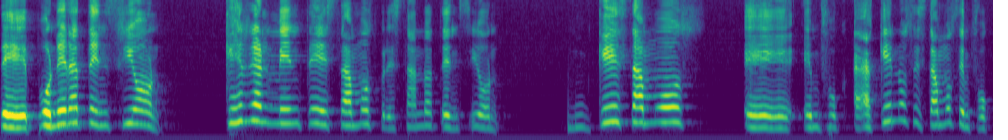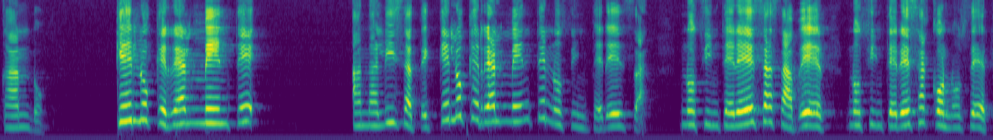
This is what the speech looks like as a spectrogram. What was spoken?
de poner atención. ¿Qué realmente estamos prestando atención? ¿Qué estamos, eh, ¿A qué nos estamos enfocando? ¿Qué es lo que realmente, analízate, qué es lo que realmente nos interesa? Nos interesa saber, nos interesa conocer.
